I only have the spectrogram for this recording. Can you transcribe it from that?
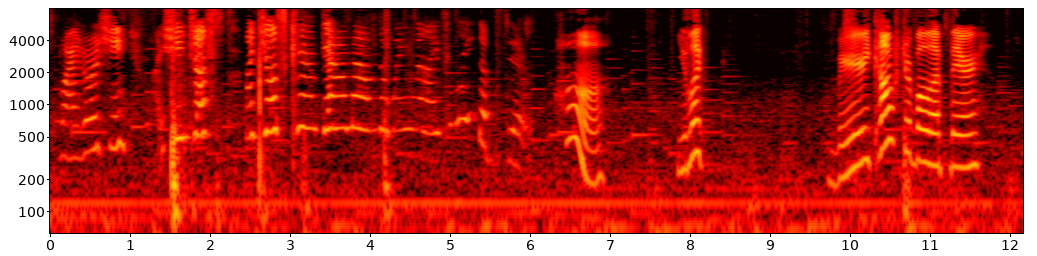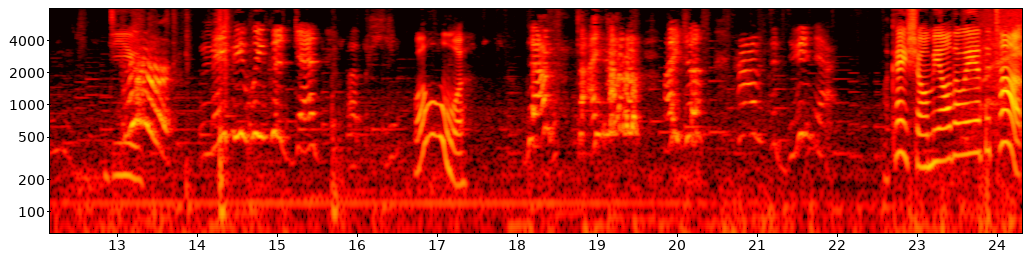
spider. She, she just, I just can't get him out of the way when I played up there. Huh. You look very comfortable up there. Do you? Maybe we could get up here. Whoa. That, I know. I just have to do that. Okay, show me all the way at the top.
